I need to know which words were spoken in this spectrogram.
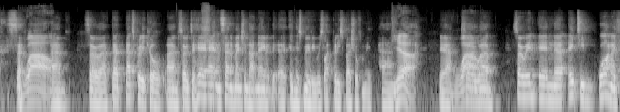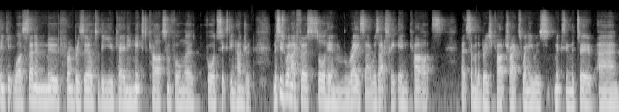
so wow. Um, so uh, that that's pretty cool. Um, so to hear Ayrton Senna mention that name uh, in this movie was like pretty special for me. Um, yeah. yeah. Wow. So, um, so in in uh, '81, I think it was, Senna moved from Brazil to the UK, and he mixed karts and Formula Ford 1600. And this is when I first saw him race. I was actually in karts at some of the British kart tracks when he was mixing the two, and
